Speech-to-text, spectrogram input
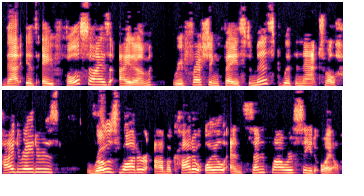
That is a full size item, refreshing faced mist with natural hydrators, rose water, avocado oil, and sunflower seed oil.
